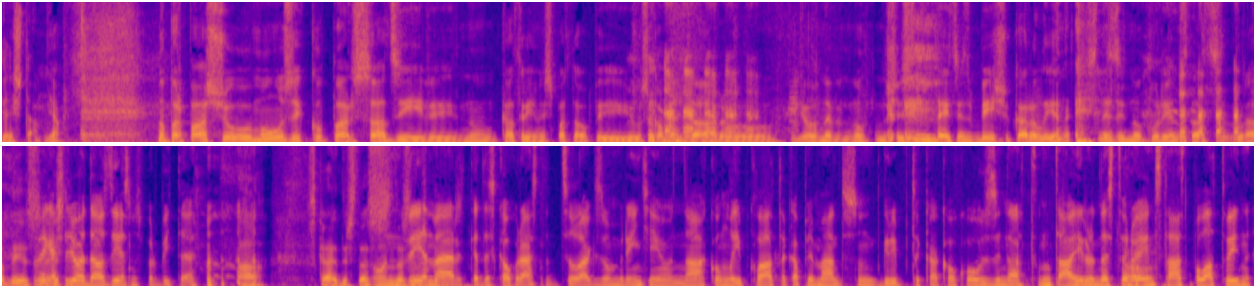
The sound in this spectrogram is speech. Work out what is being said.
Tieši tā. Jā. Nu, par pašu mūziku, par sadzīvi. Nu, Katrīna, es pataupīju jūsu komentāru, jo ne, nu, šis teiciens bišu karaliene, es nezinu, no kurienes tas radies. Vienkārši ļoti daudz dziesmas par bitēm. ah, skaidrs tas. Un tas vienmēr, kad es kaut kur esmu, tad cilvēki zuma riņķī un nāk un līp klāt kā pie medus un grib kaut ko uzzināt. Un tā ir, un es tur eju stāstu par Latviju. Ne,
